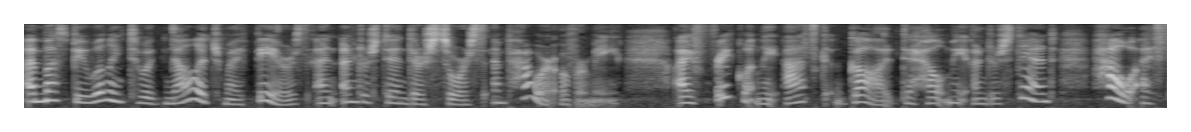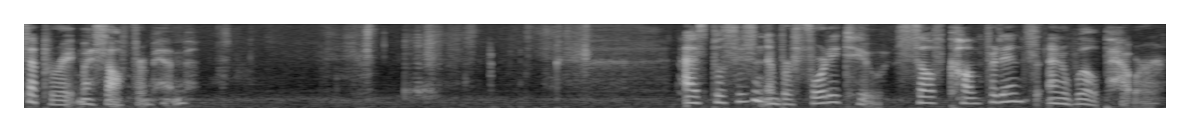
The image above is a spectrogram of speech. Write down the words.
I must be willing to acknowledge my fears and understand their source and power over me. I frequently ask God to help me understand how I separate myself from Him. As Bill Sees It number 42 Self Confidence and Willpower.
